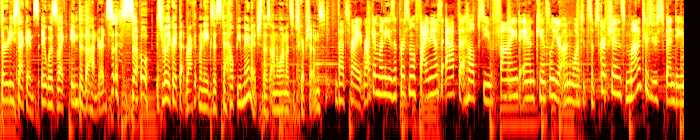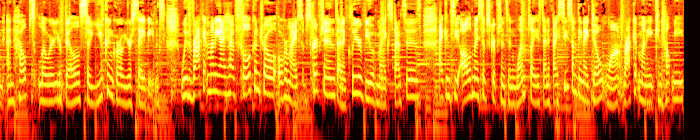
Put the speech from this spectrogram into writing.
30 seconds, it was like into the hundreds. So it's really great that Rocket Money exists to help you manage those unwanted subscriptions. That's right. Rocket Money is a personal finance app that helps you find and cancel your unwanted subscriptions, monitors your spending, and helps lower your bills so you can grow your savings. With Rocket Money, I have full control over my subscriptions and a clear view of my expenses. I can see all of my subscriptions in one place, and if I see something I don't want, Rocket Money can help me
